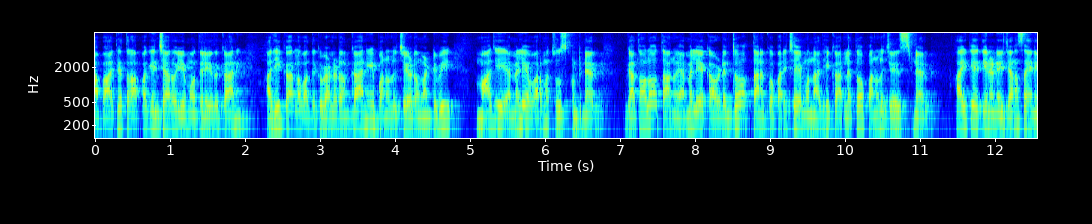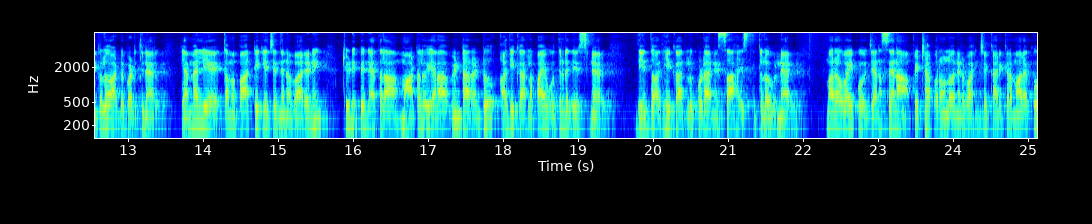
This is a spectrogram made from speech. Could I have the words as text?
ఆ బాధ్యతలు అప్పగించారో ఏమో తెలియదు కానీ అధికారుల వద్దకు వెళ్ళడం కానీ పనులు చేయడం వంటివి మాజీ ఎమ్మెల్యే వర్మ చూసుకుంటున్నారు. గతంలో తాను ఎమ్మెల్యే కావడంతో తనకు పరిచయం ఉన్న అధికారులతో పనులు చేస్తున్నారు. అయితే దీనిని జన సైనికులు అడ్డుపడుతున్నారు. ఎమ్మెల్యే తమ పార్టీకి చెందిన వారిని టీడీపీ నేతల మాటలు ఎలా వింటారంటూ అధికారులపై ఒత్తిడి తెస్తున్నారు. దీంతో అధికారులు కూడా నిస్సహాయ స్థితిలో ఉన్నారు. మరోవైపు జనసేన పిఠాపురంలో నిర్వహించే కార్యక్రమాలకు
